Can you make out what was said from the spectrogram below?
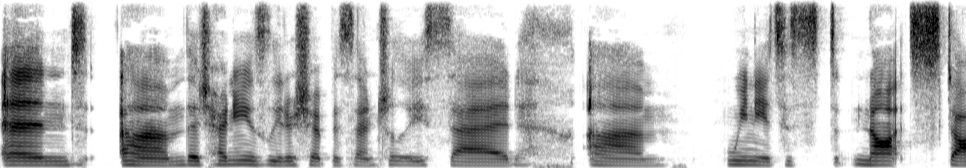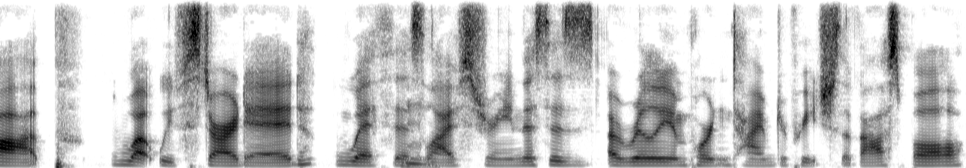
And um, the Chinese leadership essentially said, um, we need to st- not stop what we've started with this mm. live stream. This is a really important time to preach the gospel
